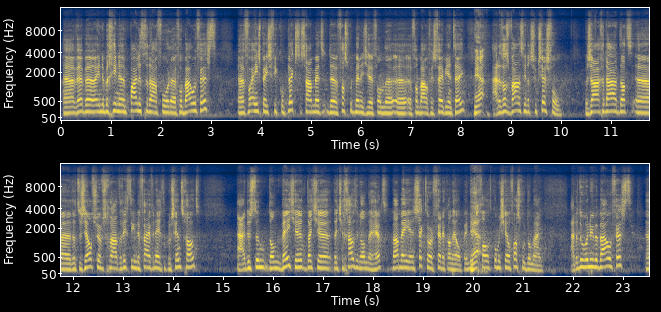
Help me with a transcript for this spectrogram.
We hebben in het begin een pilot gedaan voor, voor Bouwinvest. Eh, voor één specifiek complex, samen met de vastgoedmanager van, eh, eh, van Bouwinvest, VBNT. Ja, Ja, dat was waanzinnig succesvol. We zagen daar dat, dat de zelfservicegraad richting de 95% schoot. Ja, dus dan, dan weet je dat, je dat je goud in handen hebt waarmee je een sector verder kan helpen. In dit Ja. geval het commercieel vastgoeddomein. Ja, dat doen we nu bij Bouwinvest. Eh,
